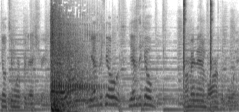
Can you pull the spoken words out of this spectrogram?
Kill two more pedestrians. You have to kill. You have to kill Mermaid Man and Barnacle Boy.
